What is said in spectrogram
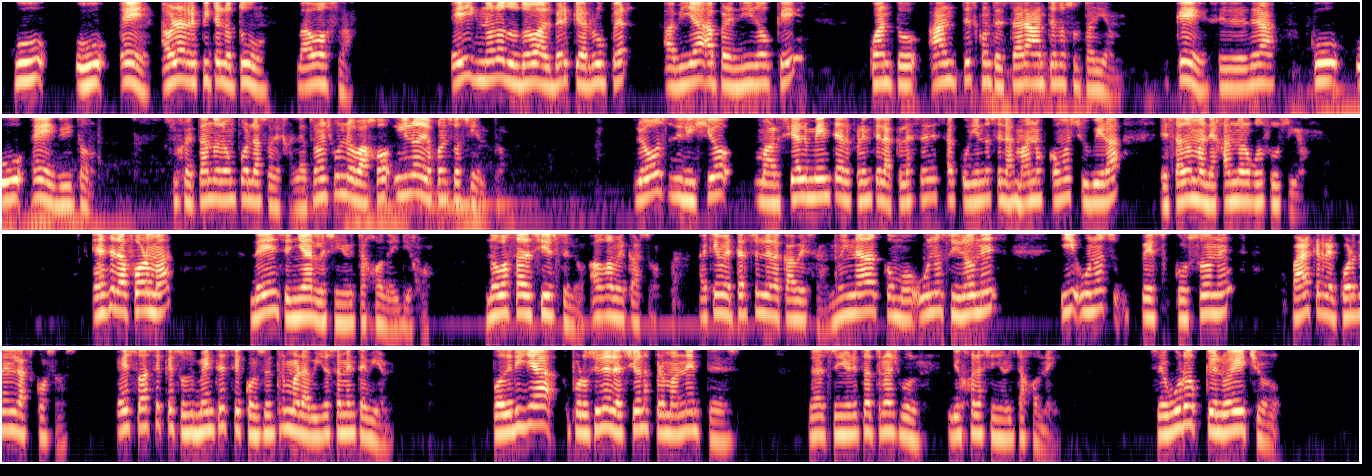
Q-U-E. Ahora repítelo tú, babosa. Eric no lo dudó al ver que Rupert había aprendido que cuanto antes contestara, antes lo soltarían. ¿Qué? Se le Q-U-E, gritó, sujetándole un por las orejas. La Trunchbull lo bajó y lo dejó en su asiento. Luego se dirigió marcialmente al frente de la clase, sacudiéndose las manos como si hubiera estado manejando algo sucio. Esa es la forma de enseñarle, señorita Hodey, dijo. No basta decírselo, hágame caso. Hay que metérselo en la cabeza. No hay nada como unos cirones y unos pescozones para que recuerden las cosas. Eso hace que sus mentes se concentren maravillosamente bien. Podría producirle lesiones permanentes. La señorita Trashbull, dijo la señorita Honey. Seguro que lo he hecho,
